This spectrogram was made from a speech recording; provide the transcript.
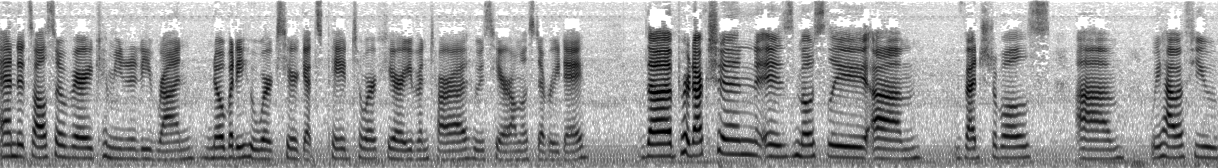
and it's also very community-run. Nobody who works here gets paid to work here. Even Tara, who's here almost every day. The production is mostly um, vegetables. Um, we have a few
